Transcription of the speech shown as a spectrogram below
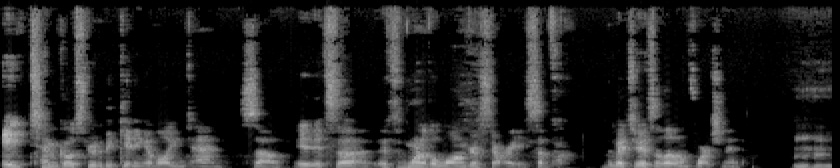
eight and goes through the beginning of volume ten. So it, it's uh it's one of the longer stories, which is a little unfortunate. Mm-hmm.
